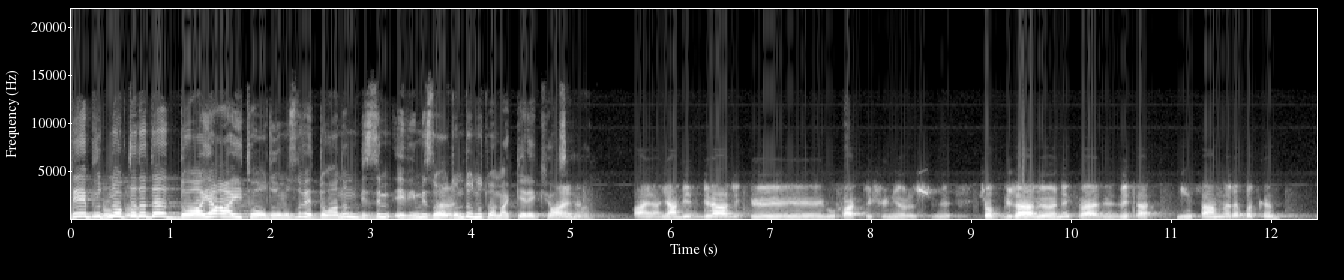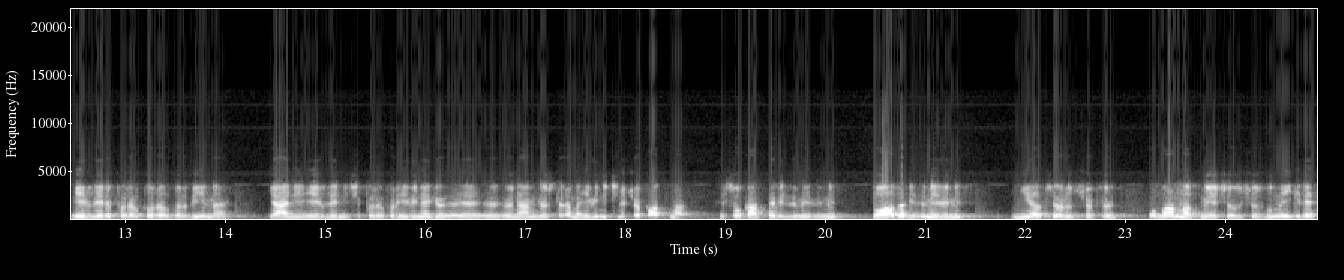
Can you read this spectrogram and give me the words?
Ve bu çok noktada doğru. da doğaya ait olduğumuzu ve doğanın bizim evimiz Evet. olduğunu da unutmamak gerekiyor o Aynen. zaman. Aynen. Yani biz birazcık e, ufak düşünüyoruz. E, çok güzel bir örnek verdiniz. Mesela insanlara bakın, evleri pırıl pırıldır değil mi? Yani evlerin içi pırıl pırıl, evine gö- e, önem gösterir ama evin içine çöp atmaz. E, sokak da bizim evimiz, doğa da bizim evimiz. Niye atıyoruz çöpü? Onu anlatmaya çalışıyoruz. Bununla ilgili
